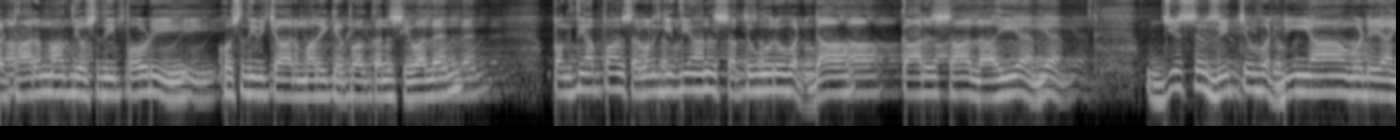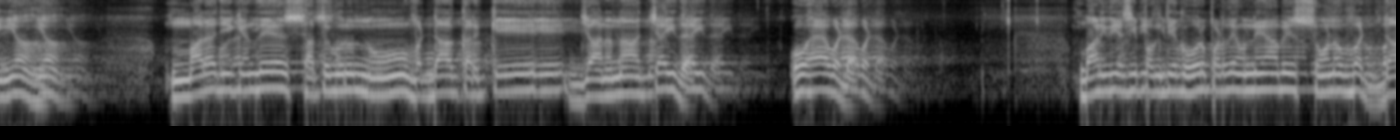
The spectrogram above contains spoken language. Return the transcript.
18ਵਾਂ ਤੇ ਉਸ ਦੀ ਪੌੜੀ ਉਸ ਦੀ ਵਿਚਾਰ ਮਾਰੇ ਕਿਰਪਾ ਕਰਨ ਸੇਵਾ ਲੈਣ। ਪੰਕਤੀਆਂ ਆਪਾਂ ਸਰਵਣ ਕੀਤੀਆਂ ਹਨ, ਸਤਿਗੁਰ ਵੱਡਾ ਕਰ ਸਾਲਾਹੀ ਹੈ। ਜਿਸ ਵਿੱਚ ਵੱਡੀਆਂ ਵਡਿਆਈਆਂ ਮਹਾਰਾਜ ਜੀ ਕਹਿੰਦੇ ਸਤਿਗੁਰੂ ਨੂੰ ਵੱਡਾ ਕਰਕੇ ਜਾਣਨਾ ਚਾਹੀਦਾ ਉਹ ਹੈ ਵੱਡਾ। ਬਾਣੀ ਦੀ ਅਸੀਂ ਪੰਕਤੀ ਇੱਕ ਹੋਰ ਪੜ੍ਹਦੇ ਹੁੰਨੇ ਆ ਵੀ ਸੁਣ ਵੱਡਾ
